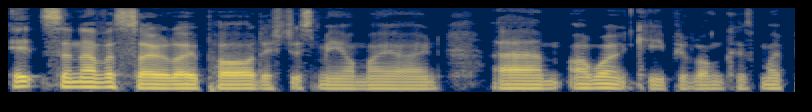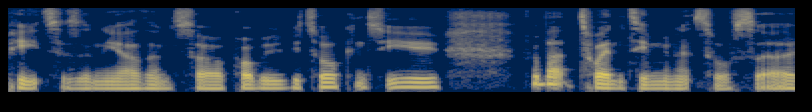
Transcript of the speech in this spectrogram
It's another solo pod. It's just me on my own. Um, I won't keep you long because my pizza's in the oven, so I'll probably be talking to you for about twenty minutes or so.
